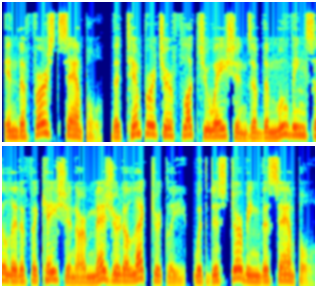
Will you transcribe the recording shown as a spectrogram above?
In the first sample, the temperature fluctuations of the moving solidification are measured electrically, with disturbing the sample.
